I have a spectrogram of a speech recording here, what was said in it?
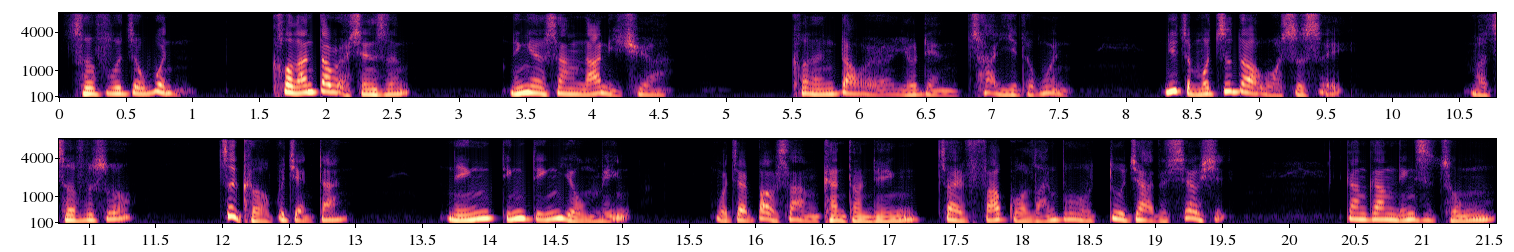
车夫就问：“柯南道尔先生，您要上哪里去啊？”柯南道尔有点诧异的问：“你怎么知道我是谁？”马车夫说：“这可不简单，您鼎鼎有名。”我在报上看到您在法国南部度假的消息。刚刚您是从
